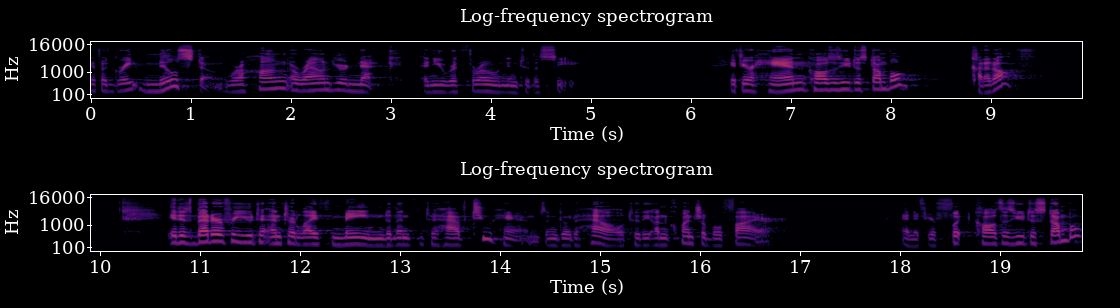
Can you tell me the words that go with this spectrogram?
if a great millstone were hung around your neck and you were thrown into the sea. If your hand causes you to stumble, cut it off. It is better for you to enter life maimed than to have two hands and go to hell to the unquenchable fire. And if your foot causes you to stumble,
